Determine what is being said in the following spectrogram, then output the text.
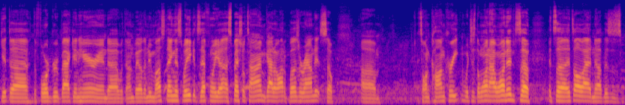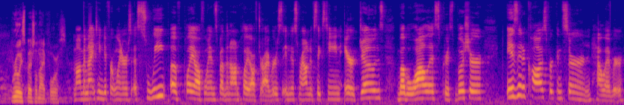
Get uh, the Ford group back in here, and uh, with the unveil of the new Mustang this week, it's definitely a, special time. Got a lot of buzz around it. So. Um, it's on concrete, which is the one I wanted. So it's uh, it's all adding up. This is really special night for us. Mamba 19 different winners, a sweep of playoff wins by the non-playoff drivers in this round of 16. Erik Jones, Bubba Wallace, Chris Buescher. Is it a cause for concern, however,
